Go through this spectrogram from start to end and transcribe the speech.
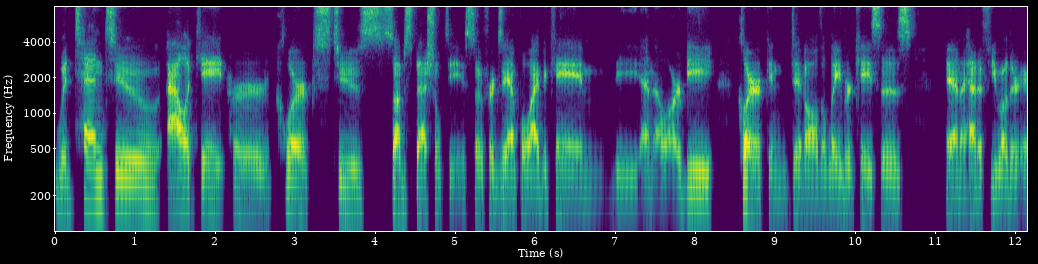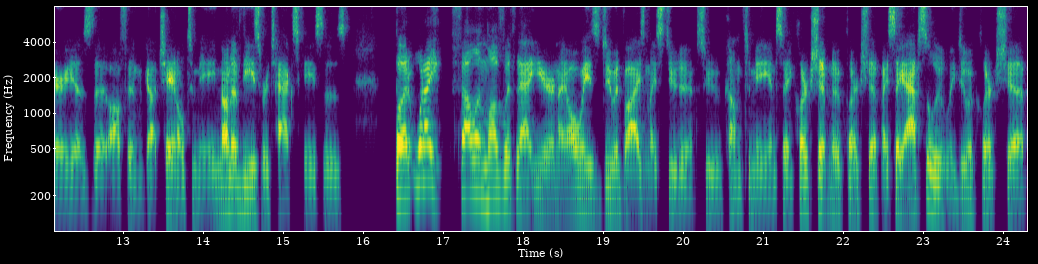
would tend to allocate her clerks to subspecialties. So for example i became the nlrb clerk and did all the labor cases and i had a few other areas that often got channeled to me. None of these were tax cases. But what I fell in love with that year, and I always do advise my students who come to me and say, clerkship, no clerkship, I say, absolutely, do a clerkship.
